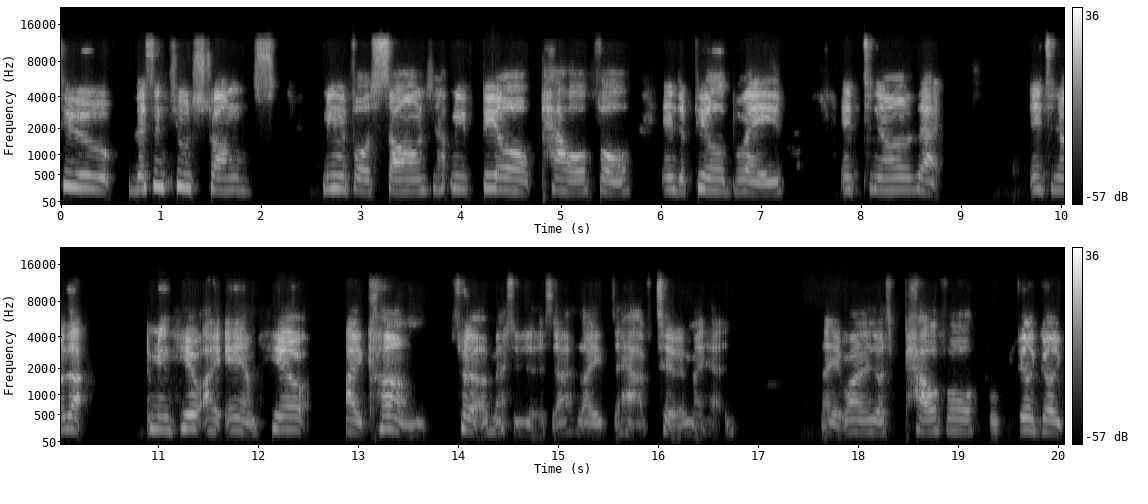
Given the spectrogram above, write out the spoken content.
to listen to strong, meaningful songs help me feel powerful and to feel brave and to know that and to know that I mean here I am, here I come sort of messages that I like to have too in my head. Like one of those powerful, feel good,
